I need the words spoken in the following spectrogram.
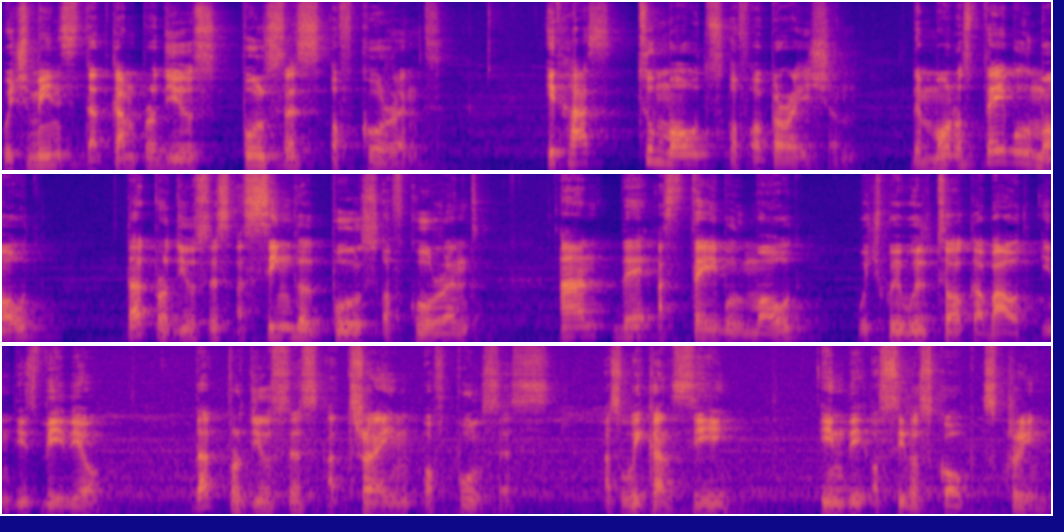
which means that can produce pulses of current. It has two modes of operation. The monostable mode that produces a single pulse of current and the astable mode, which we will talk about in this video, that produces a train of pulses, as we can see in the oscilloscope screen.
